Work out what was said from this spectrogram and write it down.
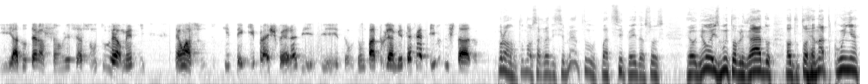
de adulteração. Esse assunto realmente é um assunto que tem que ir para a esfera de, de, de um patrulhamento efetivo do Estado. Pronto, nosso agradecimento. Participe aí das suas reuniões. Muito obrigado ao doutor Renato Cunha,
